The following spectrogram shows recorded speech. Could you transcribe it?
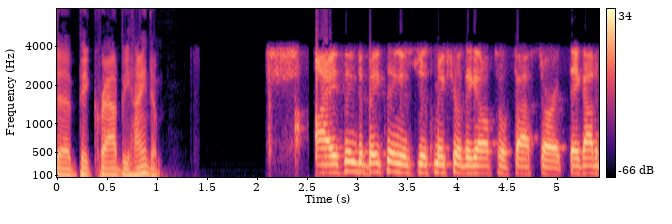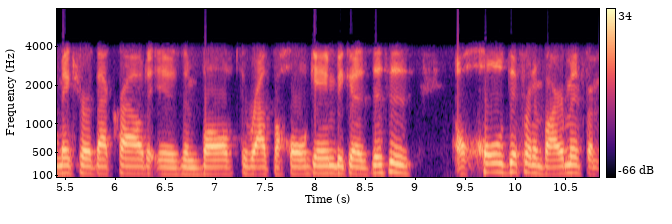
uh, big crowd behind them? I think the big thing is just make sure they get off to a fast start. They got to make sure that crowd is involved throughout the whole game because this is a whole different environment from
